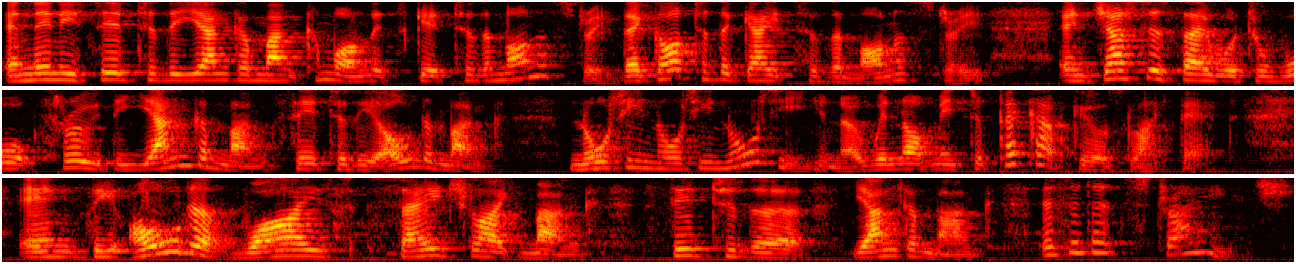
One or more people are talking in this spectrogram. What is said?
And then he said to the younger monk, Come on, let's get to the monastery. They got to the gates of the monastery, and just as they were to walk through, the younger monk said to the older monk, Naughty, naughty, naughty. You know, we're not meant to pick up girls like that. And the older, wise, sage like monk said to the younger monk, Isn't it strange?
